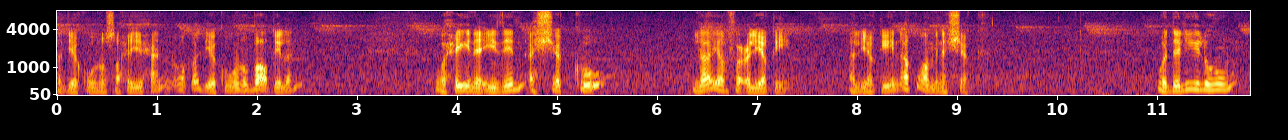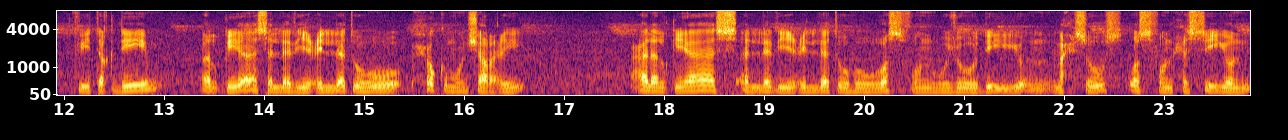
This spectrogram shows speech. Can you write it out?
قد يكون صحيحا وقد يكون باطلا. وحينئذ الشك لا يرفع اليقين. اليقين أقوى من الشك. ودليلهم في تقديم القياس الذي علته حكم شرعي على القياس الذي علته وصف وجودي محسوس وصف حسي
